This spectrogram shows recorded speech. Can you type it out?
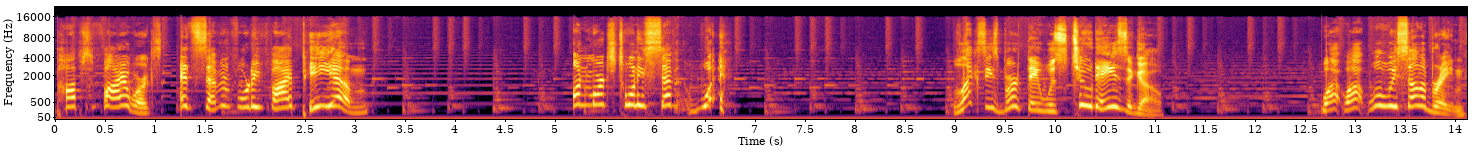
pops fireworks at 7:45 p.m. on March 27th? What? Lexi's birthday was two days ago. What, what, what are we celebrating?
